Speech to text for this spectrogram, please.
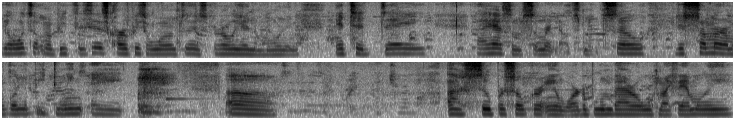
Yo, what's up, my peeps? This is Car Pizza Williamson. It's early in the morning, and today I have some summer announcements. So, this summer I'm going to be doing a uh, a Super Soaker and Water Balloon battle with my family.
